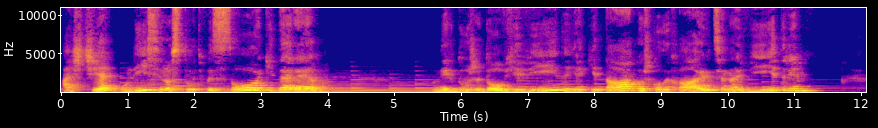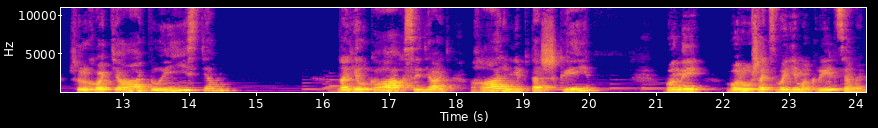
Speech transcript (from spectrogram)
А ще у лісі ростуть високі дерева. В них дуже довгі віти, які також колихаються на вітрі, шурхотять листям. На гілках сидять гарні пташки. Вони ворушать своїми крильцями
